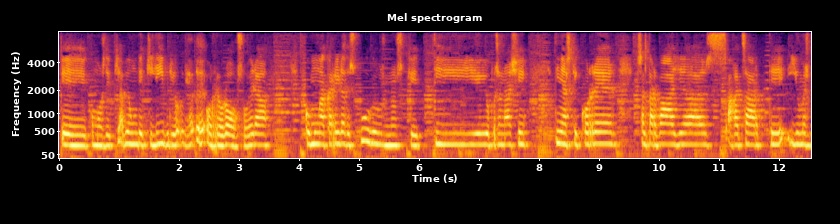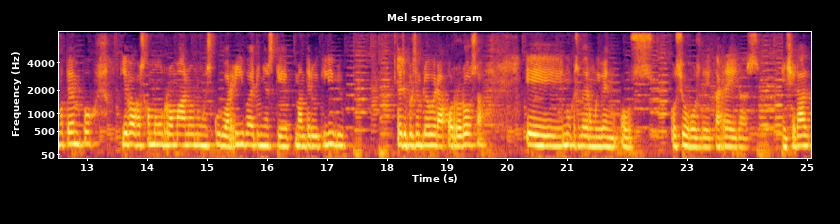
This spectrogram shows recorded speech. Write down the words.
eh, como os de que había un de equilibrio eh, horroroso, era como unha carreira de escudos nos que ti o personaxe tiñas que correr, saltar vallas, agacharte e ao mesmo tempo levabas como un romano nun escudo arriba e tiñas que manter o equilibrio. Ese, por exemplo, eu era horrorosa e nunca se me deron moi ben os, os xogos de carreiras en xeral.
